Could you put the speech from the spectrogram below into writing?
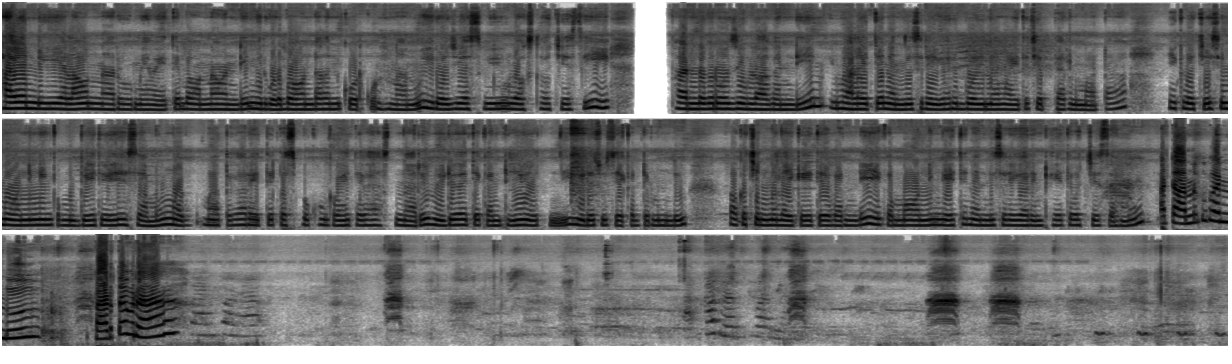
Hi అండి ఎలా ఉన్నారు? మేమైతే బాగున్నామండి. మీరు కూడా బాగుండాలని కోరుకుంటున్నాను. ఈరోజు ఎస్వి వ్లాగ్స్తో వచ్చేసి పండుగ రోజు వ్లాగ్ అండి. ఇవాళ అయితే నందీశ్రీ గారి భోజనం అయితే చెప్పారనమాట. ఇక్కడ వచ్చేసి మార్నింగ్ ఇంకా ముగ్గు అయితే వేసాము. మా మా అత్తగారు అయితే పసుపు కుంకుమ అయితే వేస్తున్నారు. వీడియో అయితే కంటిన్యూ అవుతుంది. వీడియో చూసే కంటే ముందు ఒక చిన్న లైక్ అయితే ఇవ్వండి. ఇక మార్నింగ్ అయితే నందీశ్రీ గారి ఇంటికి అయితే వచ్చేసాము. అటు అన్నకు పండు పడతావురా.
